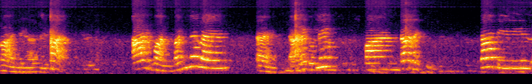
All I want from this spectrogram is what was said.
minus 5. Add 1, 1 11. And directly, 1 directly. That is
